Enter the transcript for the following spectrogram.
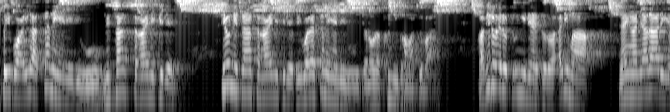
ဖေဖော်ဝါရီလ12ရက်နေ့ဒီကူဒီဆန်း15ရက်နေ့ဖြစ်တဲ့တရုတ်နေ့ဆန်း15ရက်နေ့ဖြစ်တဲ့ဖေဖော်ဝါရီလ12ရက်နေ့ကိုကျွန်တော်တို့ထွန်းညှိသွားမှာဖြစ်ပါတယ်။ဘာဖြစ်လို့အဲ့လိုထွန်းညှိလဲဆိုတော့အဲ့ဒီမှာနိုင်ငံသားတွေက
